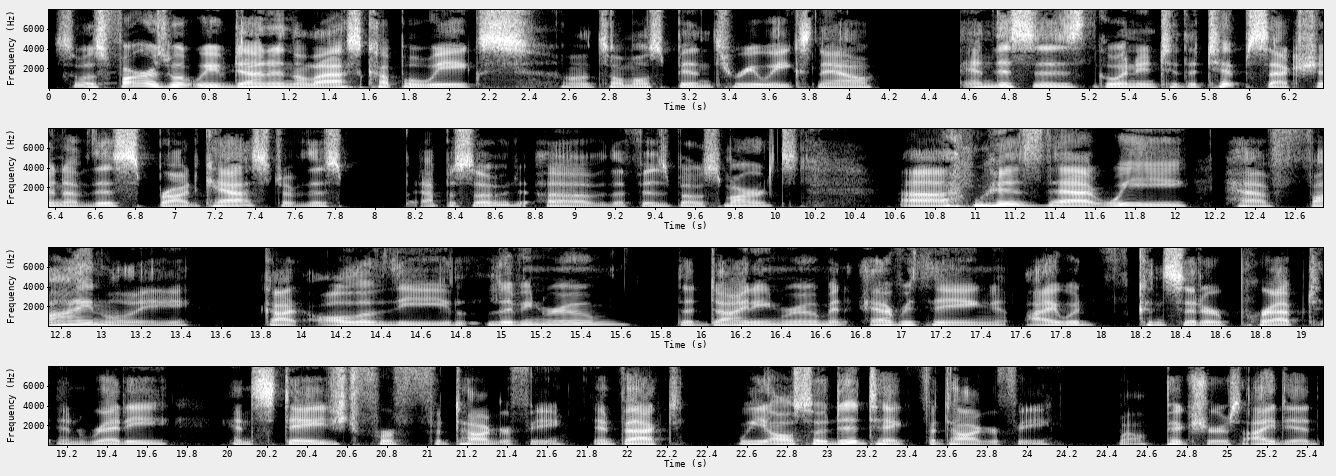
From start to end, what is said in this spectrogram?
So, as far as what we've done in the last couple weeks, well, it's almost been three weeks now, and this is going into the tip section of this broadcast, of this episode of the FSBO Smarts, uh, is that we have finally got all of the living room, the dining room, and everything I would consider prepped and ready and staged for photography. In fact, we also did take photography. Well, pictures. I did.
